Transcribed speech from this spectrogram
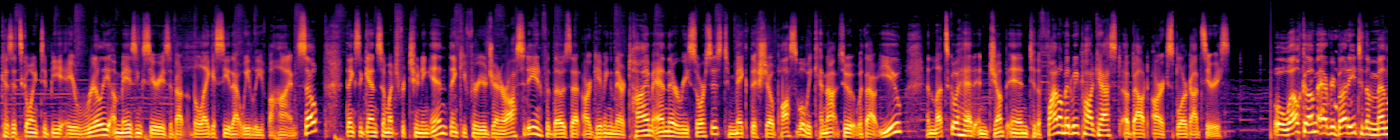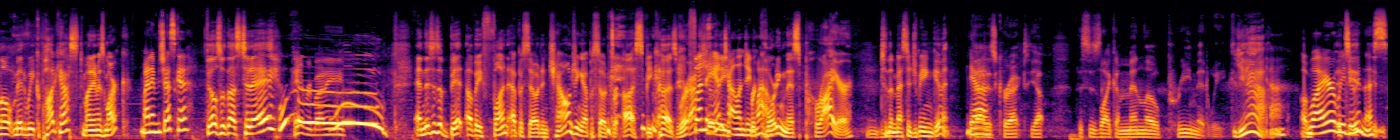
because it's going to be a really amazing series about the legacy that we leave behind. So, thanks again so much for tuning in. Thank you for your generosity and for those that are giving their time and their resources to make this show possible. We cannot do it without you. And let's go ahead and jump into the final midweek podcast about our Explore God series. Well, welcome everybody to the Menlo Midweek Podcast. My name is Mark. My name is Jessica. Phil's with us today. Hey, everybody. Woo! And this is a bit of a fun episode and challenging episode for us because we're Fun and actually challenging, wow. recording this prior to the message being given. Yeah. That is correct. Yep. This is like a Menlo pre midweek. Yeah. Yeah. Um, Why are we doing it- this?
